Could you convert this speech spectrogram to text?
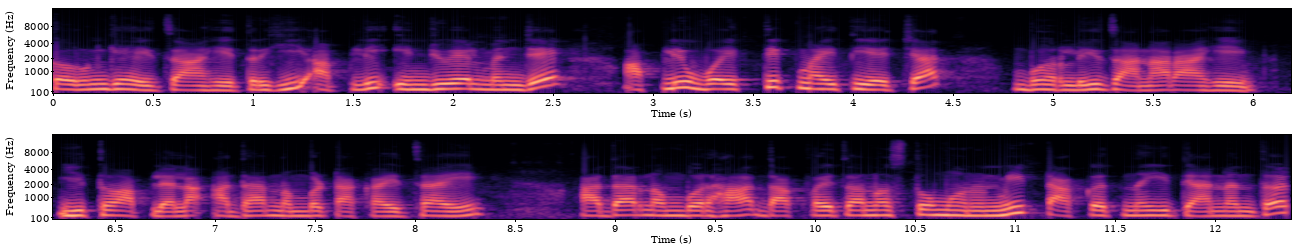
करून घ्यायचं आहे. तर ही आपली इंडिव्हिज्युअल म्हणजे आपली वैयक्तिक माहिती याच्यात भरली जाणार आहे. इथं आपल्याला आधार नंबर टाकायचा आहे. आधार नंबर हा दाखवायचा नसतो म्हणून मी टाकत नाही. त्यानंतर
